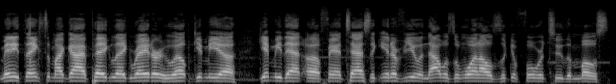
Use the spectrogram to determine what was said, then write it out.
Many thanks to my guy Peg Leg Raider, who helped get me a get me that uh, fantastic interview, and that was the one I was looking forward to the most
